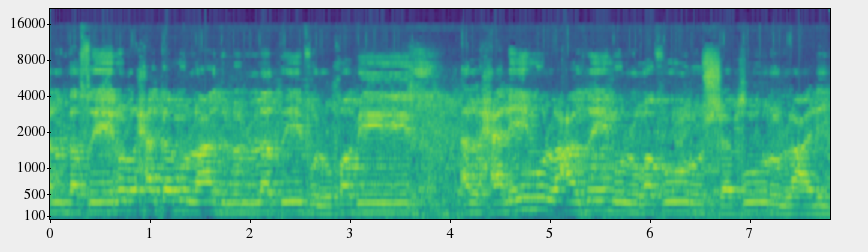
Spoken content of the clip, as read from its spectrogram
البصير الحكم العدل اللطيف الخبير الحليم العظيم الغفور الشكور العلي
